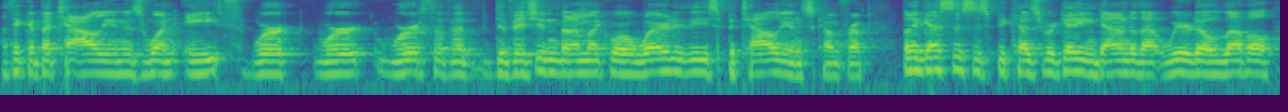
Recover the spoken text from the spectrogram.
I think a battalion is one eighth work, work, worth of a division, but I'm like, well, where do these battalions come from? But I guess this is because we're getting down to that weirdo level,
